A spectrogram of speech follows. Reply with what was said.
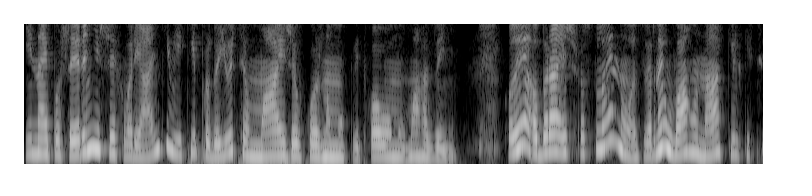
і найпоширеніших варіантів, які продаються майже в кожному квітковому магазині. Коли обираєш рослину, зверни увагу на кількість,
